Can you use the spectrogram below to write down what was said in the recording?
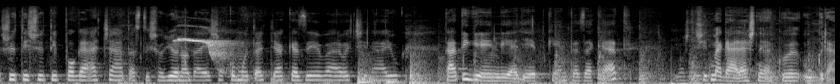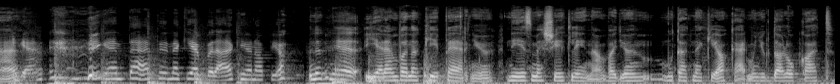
Süti-süti pogácsát, azt is, hogy jön oda, és akkor mutatja a kezével, hogy csináljuk. Tehát igényli egyébként ezeket. Most is itt megállás nélkül ugrál. Igen, igen tehát neki ebből áll ki a napja. Önöknél jelen van a képernyő? Néz mesét Léna, vagy ön mutat neki akár mondjuk dalokat,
